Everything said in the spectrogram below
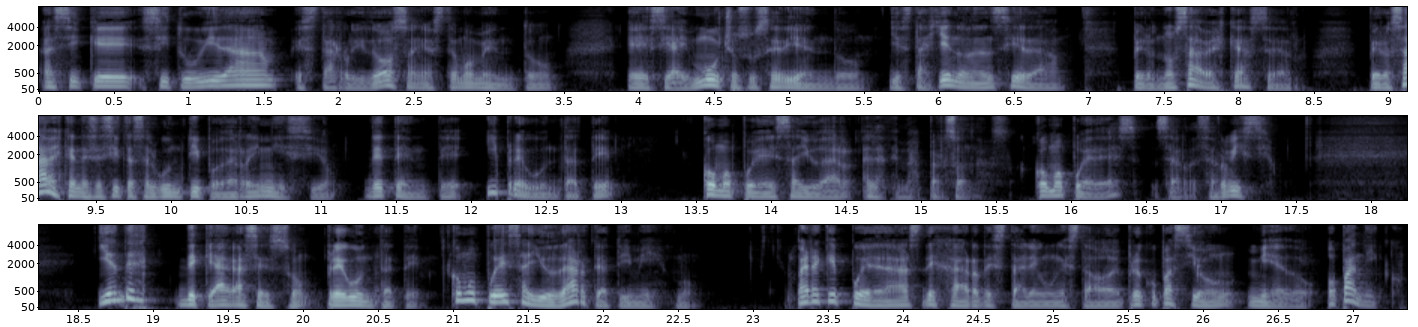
Así que si tu vida está ruidosa en este momento, eh, si hay mucho sucediendo y estás lleno de ansiedad, pero no sabes qué hacer, pero sabes que necesitas algún tipo de reinicio, detente y pregúntate cómo puedes ayudar a las demás personas, cómo puedes ser de servicio. Y antes de que hagas eso, pregúntate, ¿cómo puedes ayudarte a ti mismo? Para que puedas dejar de estar en un estado de preocupación, miedo o pánico,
